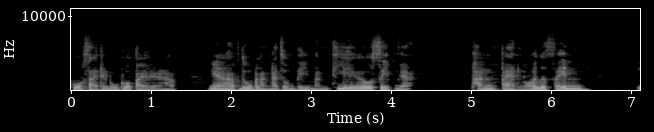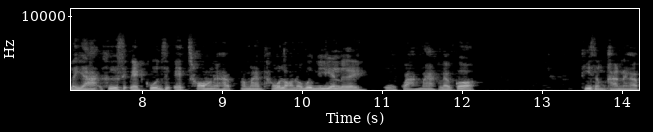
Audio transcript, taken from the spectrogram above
พวกสายธนูทั่วไปเลยนะครับ เนี่ยครับดูพลังการโจมตีมันที่เลเวลสิบเนี่ยพันแปดร้อยเปอร์เซ็นระยะคือสิบเอ็ดคูณสิบเอ็ดช่องนะครับ ประมาณเท่าหลอดโอเวอร์มิเลียนเลยโอ้กว้างมากแล้วก็ที่สำคัญนะครับ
